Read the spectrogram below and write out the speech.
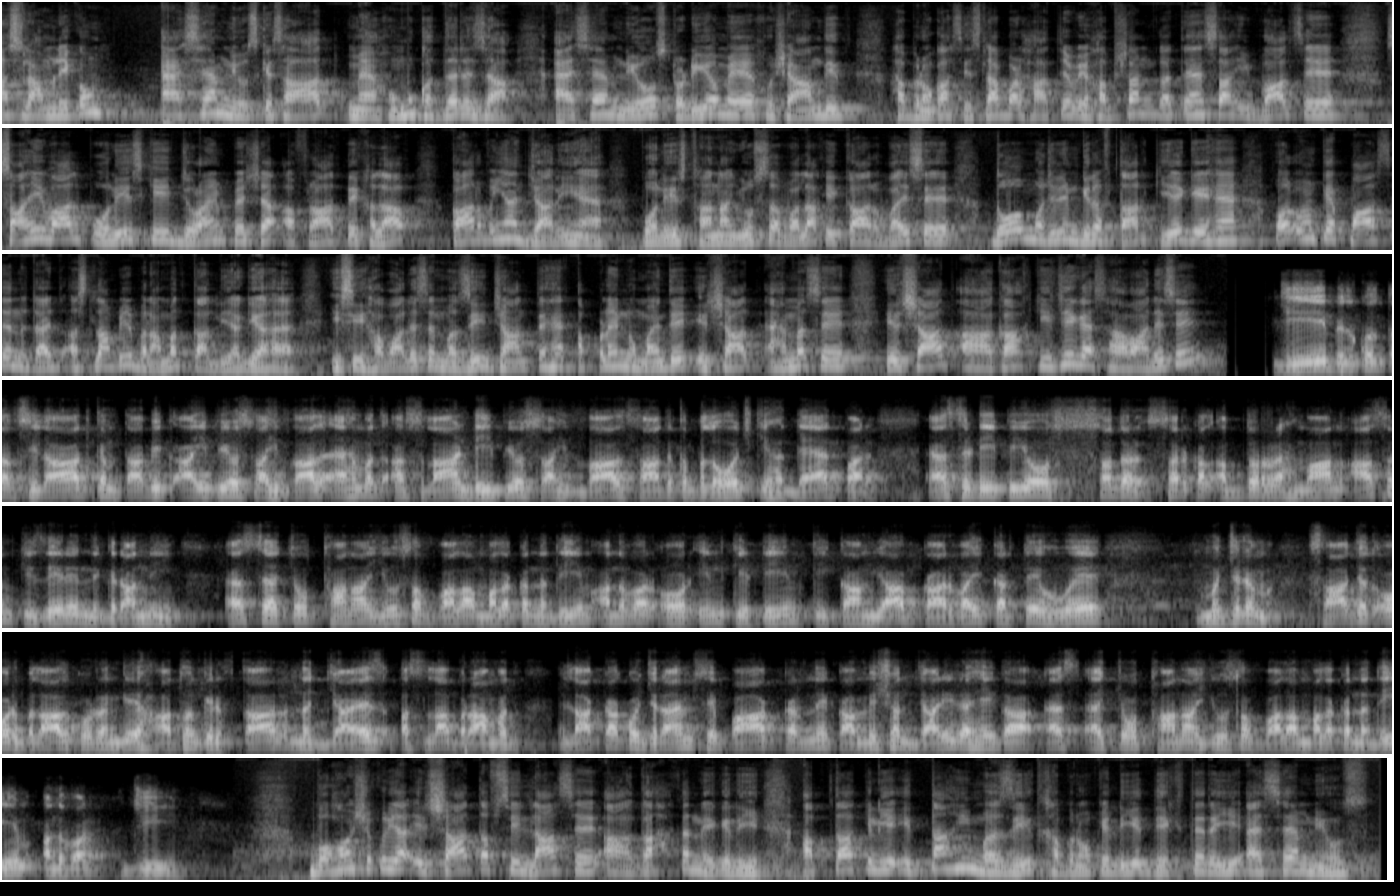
अस्सलाम वालेकुम। S M news के साथ मैं हूँ Muqaddar Raza. S M news studio में खुश आमदीद खबरों का सिलसिला बढ़ाते हुए खबशान करते हैं साहिवाल से। साहिवाल पुलिस की जुराइम पेशा अफराद के खिलाफ कार्रवाइयाँ जारी हैं। पुलिस थाना यूसफ वाला की कार्रवाई से दो मुजरिम गिरफ़्तार किए गए हैं और उनके पास से नजायज असला भी बरामद कर लिया गया है। इसी हवाले से मजीद जानते हैं अपने नुमाइंदे इरशाद अहमद से। इरशाद, आगाह कीजिएगा इस हवाले से। जी, बिल्कुल तफसीत के मुताबिक I P O Sahiwal Ahmad Arsalan D P O Sahiwal Sadiq Baloch की हदायत पर एस डी पी ओ सदर सर्कल अब्दुलरहमान आसम की जेर निगरानी एस एच ओ थाना यूसफ वाला मलक नदीम अनवर और इनकी टीम की कामयाब कार्रवाई करते हुए मुजरम साजद और बलाल को रंगे हाथों गिरफ़्तार, नजायज़ असला बरामद। इलाका को जराइम से पाक करने का मिशन जारी रहेगा एस एच ओ थाना यूसफ वाला मलक नदीम अनवर। जी। बहुत शुक्रिया इर्शाद तफसीला से आगाह करने के लिए। अब तक के लिए इतना ही मज़ीद खबरों के लिए देखते रहिए एस एम न्यूज़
